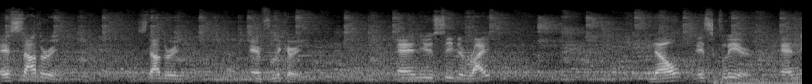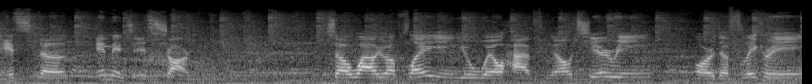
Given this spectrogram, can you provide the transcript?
it's stuttering, stuttering and flickering. And you see the right? No, it's clear. And it's the image is sharp. So while you are playing, you will have no tearing or the flickering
